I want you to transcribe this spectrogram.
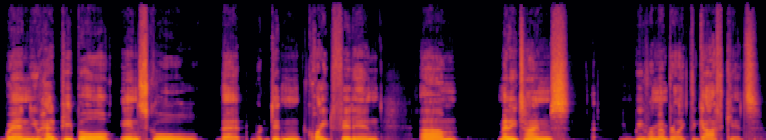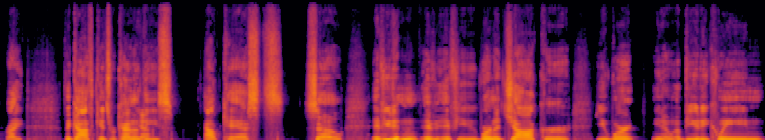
when you had people in school that didn't quite fit in, um, many times we remember like the goth kids, right? The goth kids were kind of Yeah. these outcasts So if you didn't, if, if you weren't a jock or you weren't, you know, a beauty queen,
